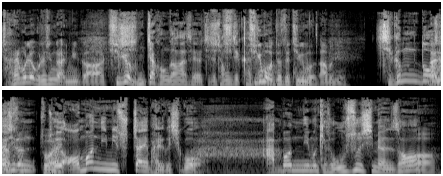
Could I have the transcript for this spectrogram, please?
잘해보려고 그러신 거 아닙니까? 지금 진짜 건강하세요. 진짜 정직하시고. 지금은 어떠세요? 지금은 아버지. 지금도 사실은? 저희 어머님이 숫자에 밝으시고 아 버님은 계속 웃으시면서 어.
